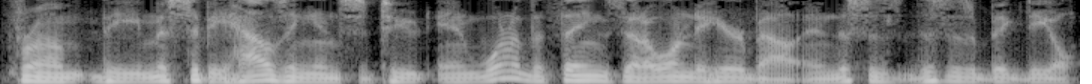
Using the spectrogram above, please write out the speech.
from the Mississippi Housing Institute. And one of the things that I wanted to hear about, and this is this is a big deal.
